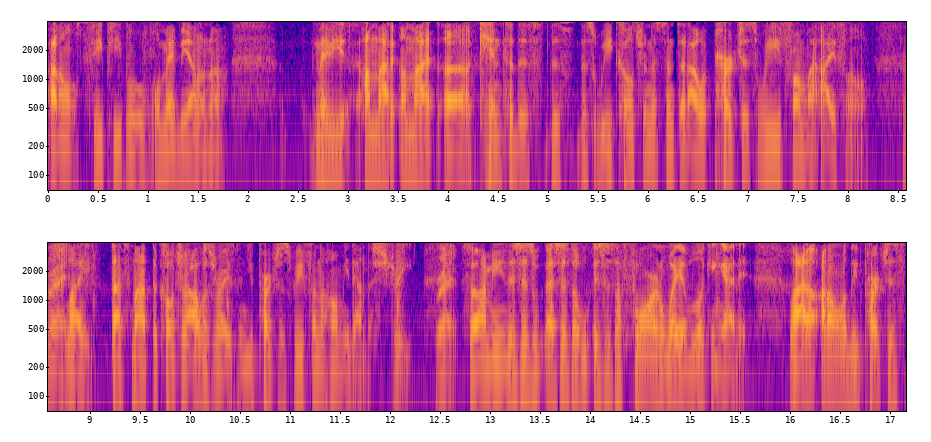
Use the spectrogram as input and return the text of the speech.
I don't see people. Well, maybe I don't know. Maybe I'm not I'm not uh, akin to this this this weed culture in the sense that I would purchase weed from my iPhone. Right. Like that's not the culture I was raised in. You purchase weed from the homie down the street. Right. So I mean, this is that's just a it's just a foreign way of looking at it. Like I don't I don't really purchase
